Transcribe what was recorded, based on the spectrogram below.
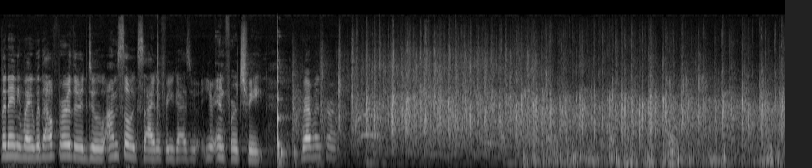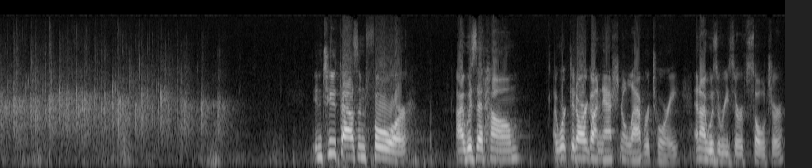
but anyway, without further ado, I'm so excited for you guys. You're in for a treat. Reverend Colonel. In 2004, I was at home. I worked at Argonne National Laboratory, and I was a reserve soldier.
